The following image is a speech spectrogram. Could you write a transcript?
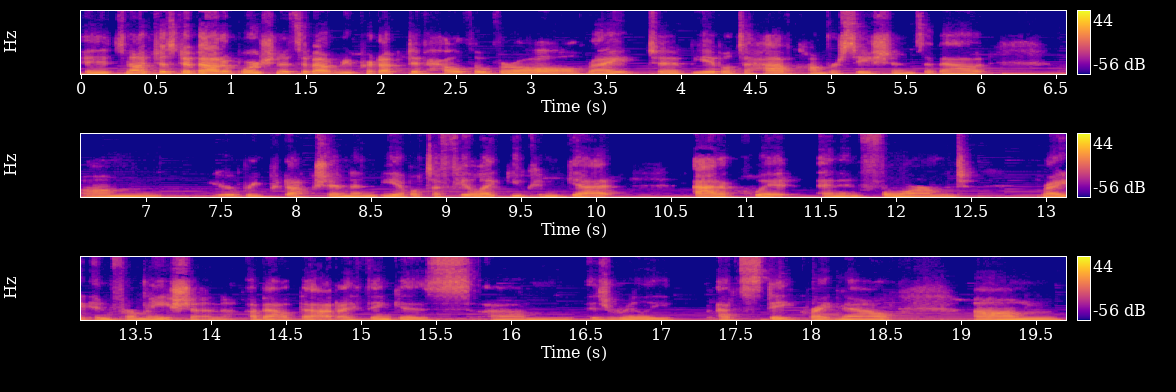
it's not just about abortion it's about reproductive health overall right? To be able to have conversations about um, your reproduction and be able to feel like you can get adequate and informed right information about that i think is um, is really at stake right now. Um,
